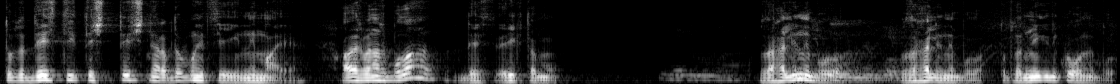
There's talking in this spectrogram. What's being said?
Тобто 10 тисяч допомоги цієї немає. Але ж вона ж була десь рік тому. Не було. Взагалі не було? Взагалі не було. Тобто ні- ніколи не було.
